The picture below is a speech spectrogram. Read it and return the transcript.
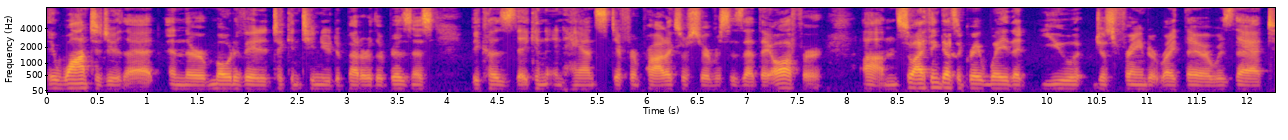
they want to do that and they're motivated to continue to better their business because they can enhance different products or services that they offer. Um, so I think that's a great way that you just framed it right there was that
